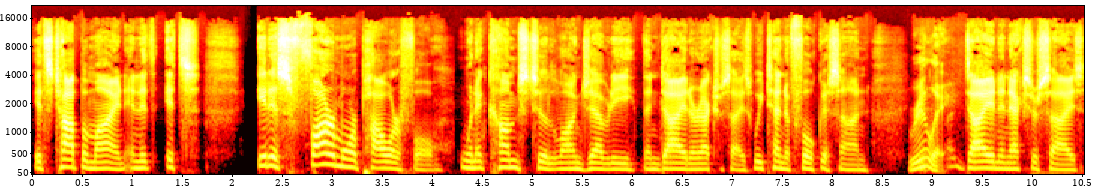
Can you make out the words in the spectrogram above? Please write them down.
it's top of mind. And it, it's it is far more powerful when it comes to longevity than diet or exercise. We tend to focus on really diet and exercise.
